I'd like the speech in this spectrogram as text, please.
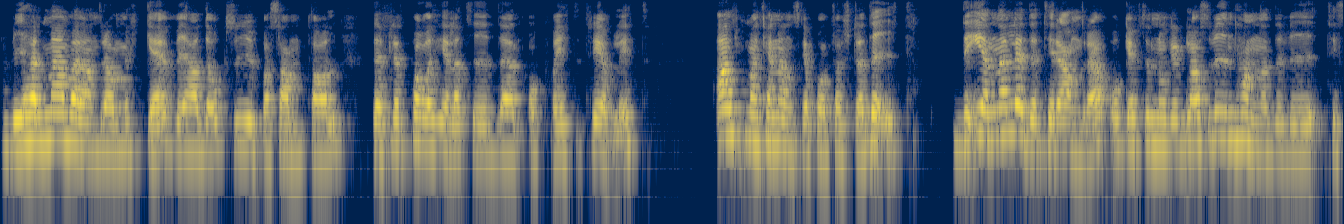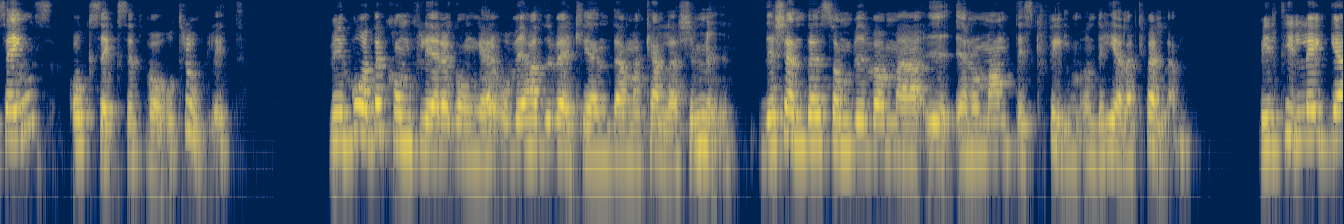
Vi höll med varandra om mycket. Vi hade också djupa samtal. Det flöt på hela tiden och var jättetrevligt. Allt man kan önska på en första dejt. Det ena ledde till det andra och efter några glas vin hamnade vi till sängs och sexet var otroligt. Vi båda kom flera gånger och vi hade verkligen det man kallar kemi. Det kändes som vi var med i en romantisk film under hela kvällen. Vill tillägga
